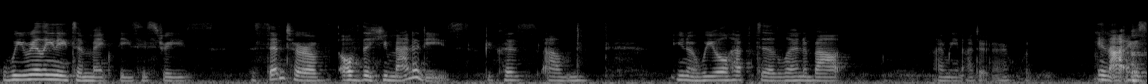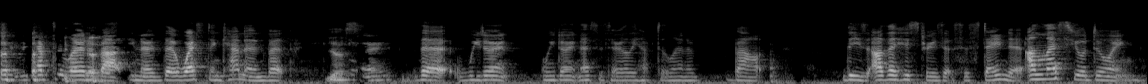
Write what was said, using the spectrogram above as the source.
we really need to make these histories the center of, of the humanities because, um, you know, we all have to learn about, I mean, I don't know what in art history. we have to learn about you know the Western canon, but yes, you know, that we don't we don't necessarily have to learn about these other histories that sustained it, unless you're doing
